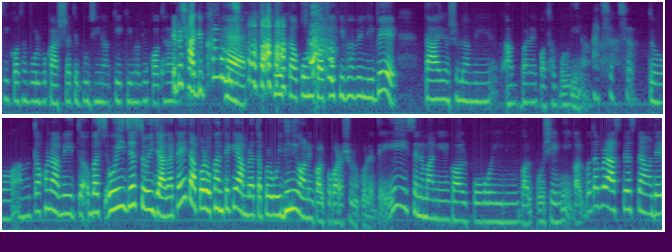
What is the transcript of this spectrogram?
কি কথা বলব? কার সাথে বুঝি না? কে কীভাবে কথা এটা সাকিব খান বলেছে। হ্যাঁ কোন কথা কীভাবে নিবে? তাই আসলে আমি আকবারায় কথা বলি না। আচ্ছা আচ্ছা। তো আমি তখন আমি তো- বাস ওই জাস্ট ওই জায়গাটাই তারপর ওখান থেকে আমরা তারপর ওই দিনই অনেক গল্প করা শুরু করে দিই। এই সিনেমা নিয়ে গল্প ওই নিয়ে গল্প সে নিয়ে গল্প। তারপর আস্তে আস্তে আমাদের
